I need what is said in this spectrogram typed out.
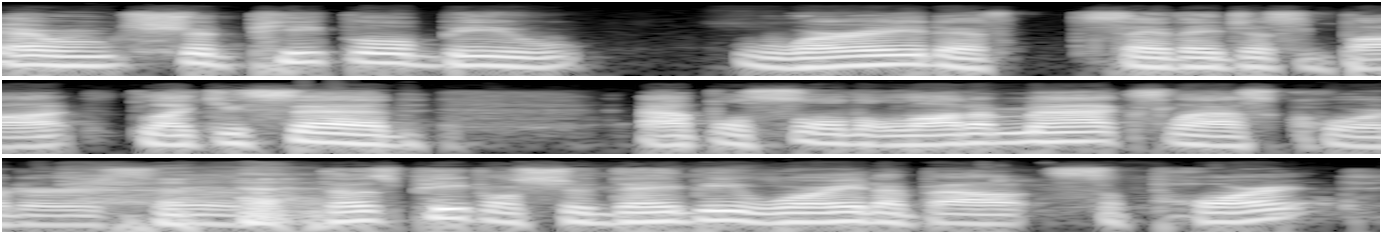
And should people be worried if say they just bought like you said apple sold a lot of macs last quarter so those people should they be worried about support?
